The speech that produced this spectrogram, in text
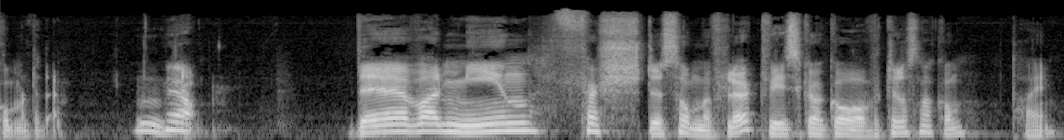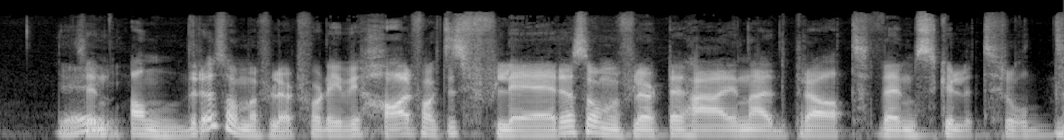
kommer til det. Ja. Det var min første sommerflørt. Vi skal gå over til å snakke om Time Yay. sin andre sommerflørt, fordi vi har faktisk flere sommerflørter her i Nerdprat. Hvem skulle trodd?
